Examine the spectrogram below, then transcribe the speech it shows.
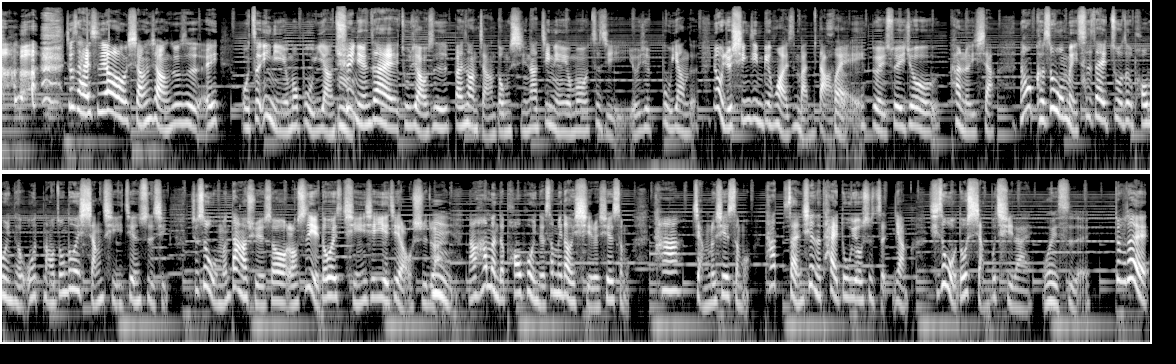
就是还是要想想，就是哎。我这一年有没有不一样？去年在涂姐老师班上讲的东西，那今年有没有自己有一些不一样的？因为我觉得心境变化也是蛮大的。对，所以就看了一下。然后，可是我每次在做这个 PowerPoint，我脑中都会想起一件事情，就是我们大学的时候，老师也都会请一些业界老师来，然后他们的 PowerPoint 上面到底写了些什么？他讲了些什么？他展现的态度又是怎样？其实我都想不起来。我也是哎。对不对？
